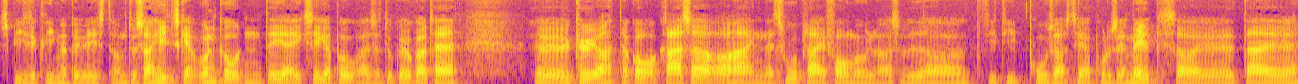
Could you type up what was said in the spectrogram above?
spise klimabevidst. Om du så helt skal undgå den, det er jeg ikke sikker på. Altså, du kan jo godt have øh, køer, der går og græsser og har en naturplejeformål og så videre, og de, de bruges også til at producere mælk, så øh, der er,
